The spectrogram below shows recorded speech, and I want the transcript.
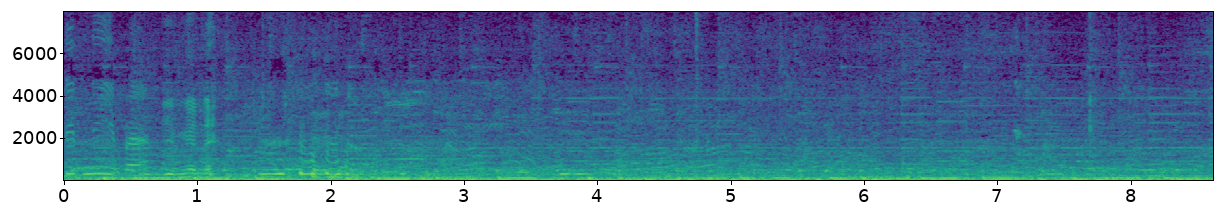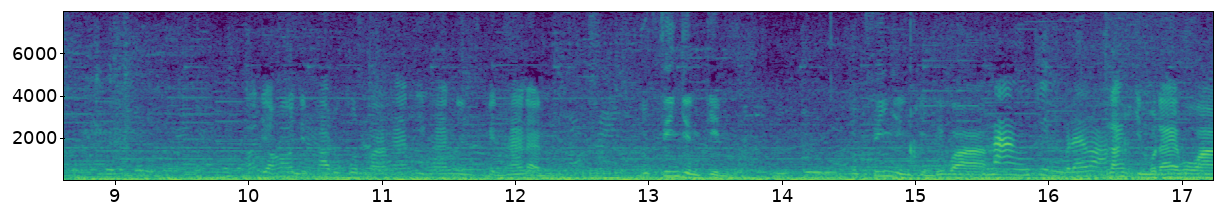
ติดหนี่ปะยืมเงินเล ลูกซิ่งยืนกิน ลูกซิ่งยืนกินที่ว่านั่งกินบ่ได้ปะนั่งกินบ่ได้เพราะว่า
